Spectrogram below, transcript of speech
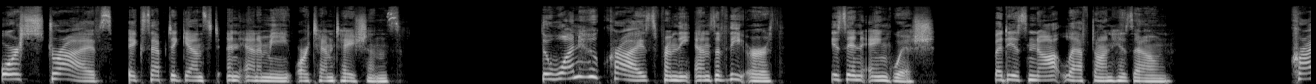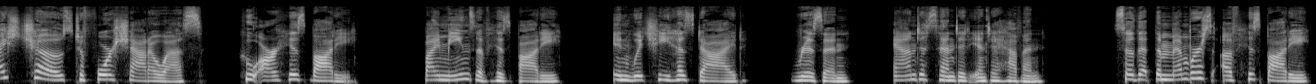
or strives except against an enemy or temptations. The one who cries from the ends of the earth is in anguish, but is not left on his own. Christ chose to foreshadow us, who are his body, by means of his body, in which he has died, risen, and ascended into heaven, so that the members of his body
